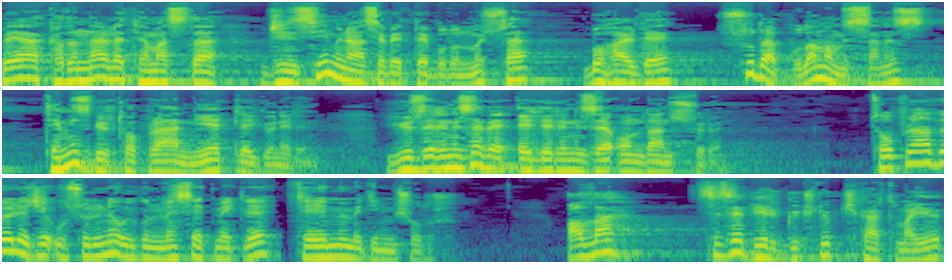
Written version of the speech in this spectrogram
veya kadınlarla temasta cinsi münasebette bulunmuşsa bu halde su da bulamamışsanız temiz bir toprağa niyetle yönelin. Yüzlerinize ve ellerinize ondan sürün. Toprağı böylece usulüne uygun meshetmekle teyemmüm edilmiş olur. Allah size bir güçlük çıkartmayı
